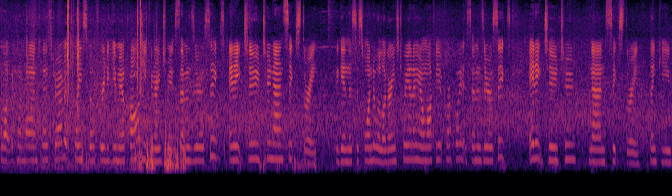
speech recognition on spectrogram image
you'd like to come by and test drive it, please feel free to give me a call. You can reach me at 706-882-2963. Again, this is Wanda with LaGrange Toyota here on Lafayette Parkway at 706 882 2963. Thank you.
